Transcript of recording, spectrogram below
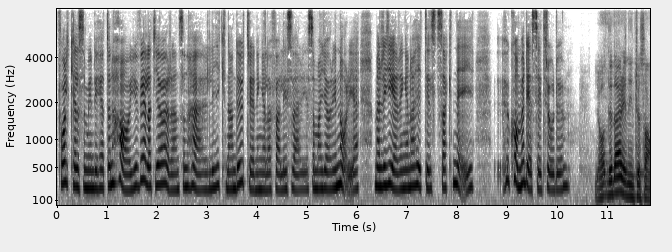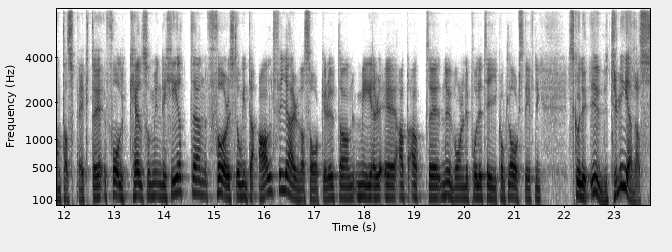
Folkhälsomyndigheten har ju velat göra en sån här liknande utredning i alla fall i Sverige som man gör i Norge. Men regeringen har hittills sagt nej. Hur kommer det sig tror du? Ja, det där är en intressant aspekt. Eh, Folkhälsomyndigheten föreslog inte allt för djärva saker utan mer eh, att, att eh, nuvarande politik och lagstiftning skulle utredas.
